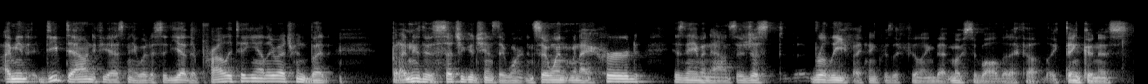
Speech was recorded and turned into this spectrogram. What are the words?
I mean, deep down, if you ask me, I would have said, yeah, they're probably taking Adley Rutschman, but but I knew there was such a good chance they weren't. And so when when I heard his name announced, there's just relief. I think was the feeling that most of all that I felt like, thank goodness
